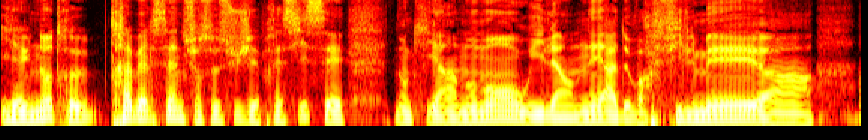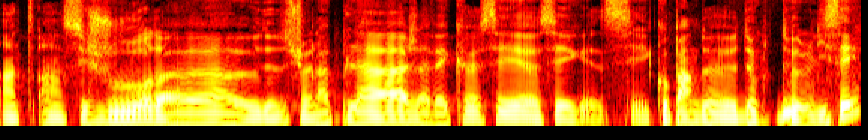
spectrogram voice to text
il y a une autre très belle scène sur ce sujet précis. C'est donc il y a un moment où il est emmené à devoir filmer un, un, un séjour euh, de- sur la plage avec euh, ses, ses, ses copains de, de, de lycée.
